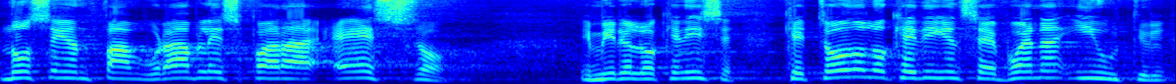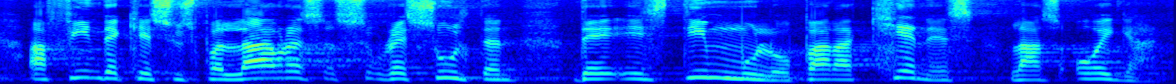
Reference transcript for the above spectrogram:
no sean favorables para eso. Y mire lo que dice, que todo lo que digan sea buena y útil, a fin de que sus palabras resulten de estímulo para quienes las oigan.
